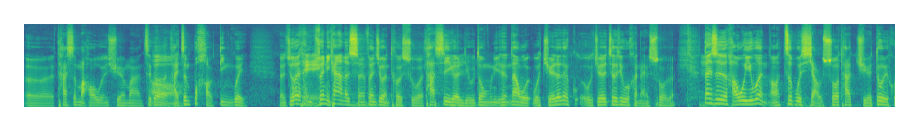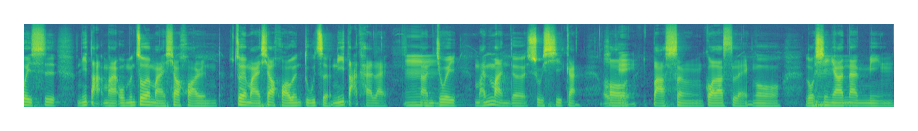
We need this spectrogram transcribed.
呃，他是马华文学吗？这个哦还真不好定位。呃，就会很所以你看他的身份就很特殊了，他是一个流动率。那我我觉得这，我觉得这就很难说了。但是毫无疑问哦，这部小说它绝对会是你打马，我们作为马来西亚华人，作为马来西亚华文读者，你打开来，嗯。那你就会满满的熟悉感。和巴生、瓜拉斯雷哦，罗兴亚难民，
